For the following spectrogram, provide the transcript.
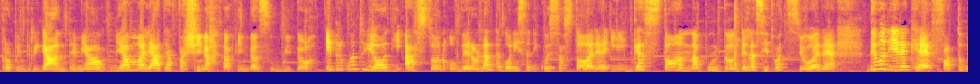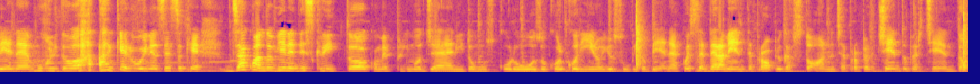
troppo intrigante, mi ha, mi ha ammaliata e affascinata fin da subito. E per quanto io odi Aston, ovvero l'antagonista di questa storia, il Gaston appunto della situazione, devo dire che è fatto bene molto anche lui, nel senso che già quando viene descritto come primogenito, muscoloso, col corino, io subito bene, questo è veramente proprio Gaston, cioè proprio al 100%.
